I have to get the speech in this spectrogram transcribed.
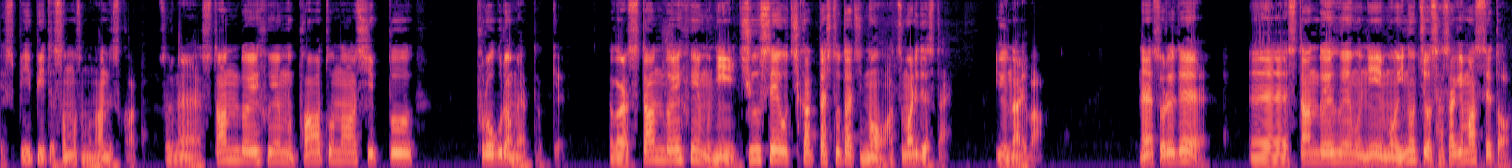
SPP ってそもそも何ですか？それね、スタンド FM パートナーシッププログラムやったっけ？だから、スタンド FM に忠誠を誓った人たちの集まりですたい。言うなれば。ね、それで、えー、スタンド FM にもう命を捧げますせと。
